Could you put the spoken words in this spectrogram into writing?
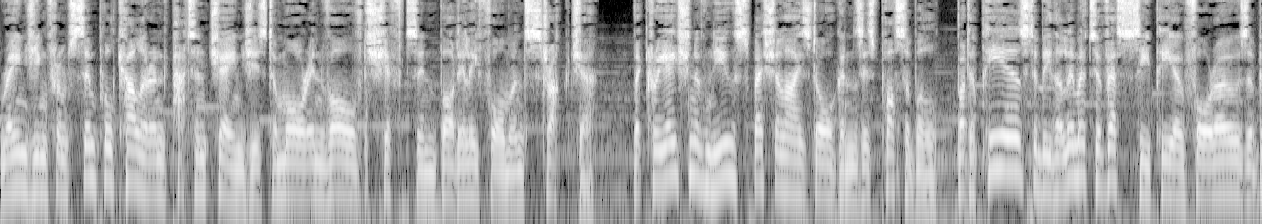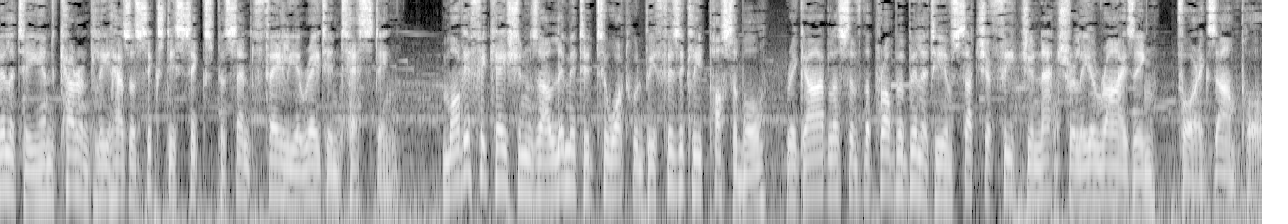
ranging from simple color and pattern changes to more involved shifts in bodily form and structure. The creation of new specialized organs is possible, but appears to be the limit of SCP-040's ability and currently has a 66% failure rate in testing. Modifications are limited to what would be physically possible, regardless of the probability of such a feature naturally arising, for example.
